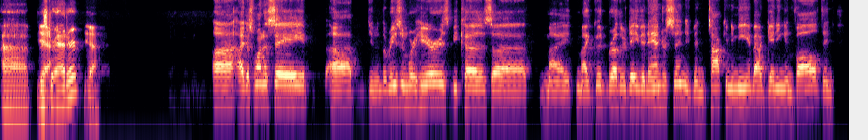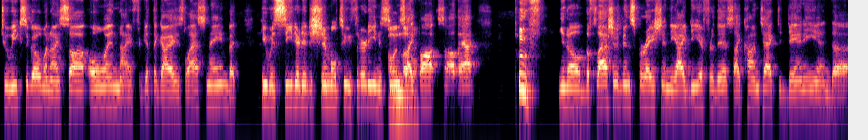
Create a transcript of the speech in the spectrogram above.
Uh, Yeah. Mr. Eder, Yeah. Uh, I just want to say, uh, you know, the reason we're here is because uh, my my good brother David Anderson had been talking to me about getting involved. And two weeks ago, when I saw Owen, I forget the guy's last name, but he was seated at a Schimmel 230, and as soon Owen as I thought saw that, poof, you know, the flash of inspiration, the idea for this. I contacted Danny, and uh,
